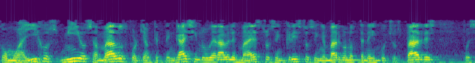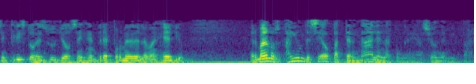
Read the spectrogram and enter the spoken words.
como a hijos míos amados, porque aunque tengáis innumerables maestros en Cristo, sin embargo no tenéis muchos padres, pues en Cristo Jesús yo os engendré por medio del Evangelio. Hermanos, hay un deseo paternal en la congregación de mi parte.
